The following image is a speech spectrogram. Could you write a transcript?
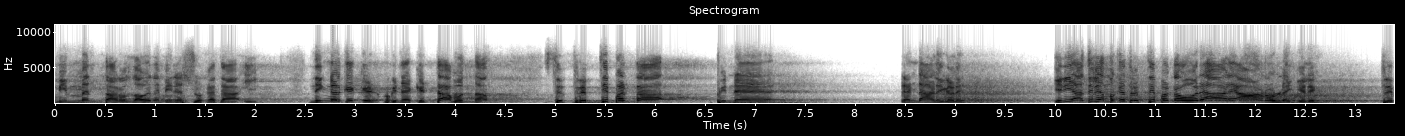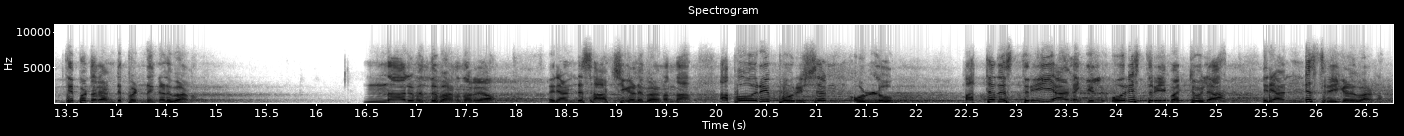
മിമ്മൻ തറുന്നവന് മിന സുഖദായി. നിങ്ങൾക്ക് പിന്നെ കിട്ടാവുന്ന തൃപ്തിപ്പെട്ട പിന്നെ രണ്ടാളികളെ. ഇനി അതിൽ നമുക്ക് തൃപ്തിപ്പെട്ട ഒരാളെ ആണുള്ളെങ്കിൽ തൃപ്തിപ്പെട്ട രണ്ട് പെണ്ണുങ്ങൾ വേണം. എന്നാലും എന്ത് വേണമെന്നറിയോ? രണ്ട് സാക്ഷികൾ വേണമെന്നാ. അപ്പൊ ഒരു പുരുഷൻ ഉള്ളൂ. മറ്റത് സ്ത്രീ ആണെങ്കിൽ ഒരു സ്ത്രീ പറ്റൂല രണ്ട് സ്ത്രീകൾ വേണം.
